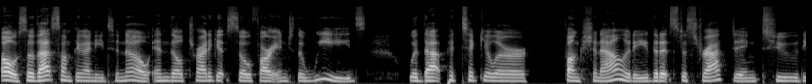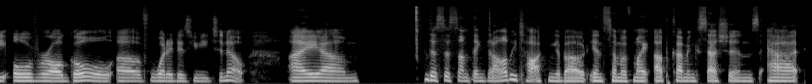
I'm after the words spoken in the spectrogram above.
oh, so that's something I need to know. And they'll try to get so far into the weeds with that particular functionality that it's distracting to the overall goal of what it is you need to know. I um this is something that I'll be talking about in some of my upcoming sessions at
